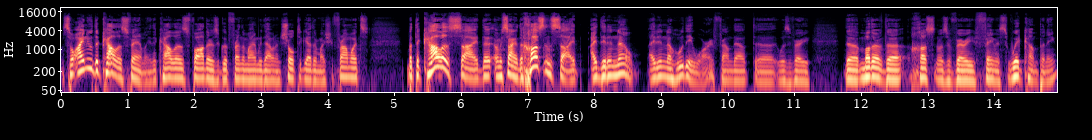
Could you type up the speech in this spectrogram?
So I knew the Kallas family. The Kallas' father is a good friend of mine. We down in Schul together, Moshe Fromwitz. But the Kallas side, the, I'm sorry, the Chosin side, I didn't know. I didn't know who they were. I found out uh, it was very, the mother of the Chosin was a very famous wig company.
